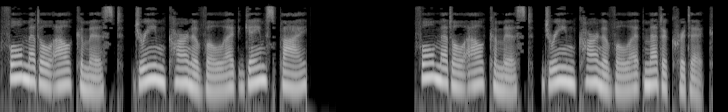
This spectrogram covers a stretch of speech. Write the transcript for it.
Fullmetal Alchemist, Dream Carnival at GameSpy Fullmetal Alchemist, Dream Carnival at Metacritic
